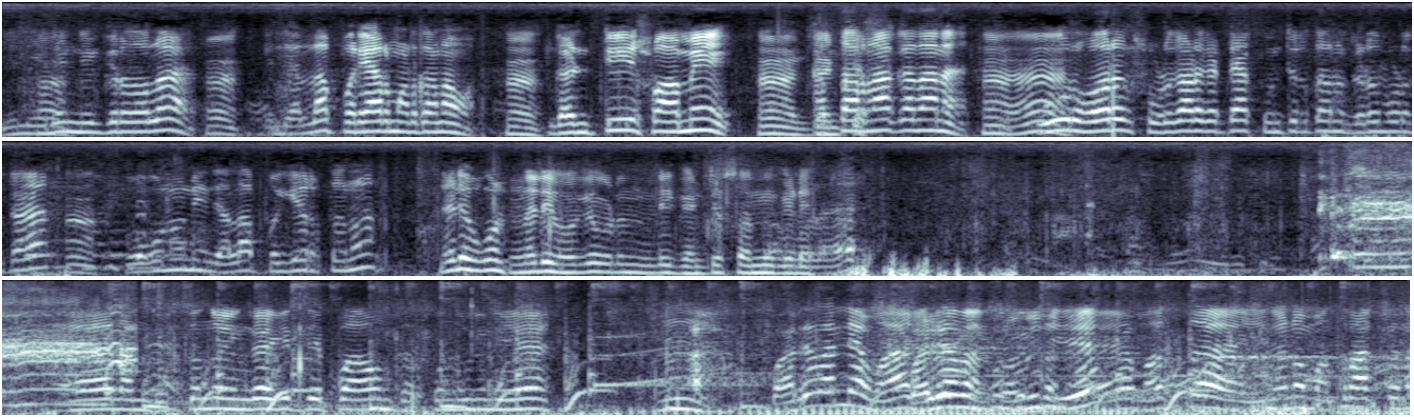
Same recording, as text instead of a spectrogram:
ನಿನ್ ಏನೇನ್ ನಿಗ್ರದಲ್ಲ ಇಲ್ಲೆಲ್ಲ ಪರಿಹಾರ ಮಾಡ್ತಾನ ಅವ. ಗಂಟಿ ಸ್ವಾಮಿ ಖತರ್ನಾಕ್ ಅದಾನ. ಊರ್ ಹೊರಗ್ ಸುಡ್ಗಾಡ್ ಗಟ್ಟ್ಯಾಗ ಕುಂತಿರ್ತಾನ ಗಿಡ ಬುಡಕ. ಹೋಗೋನು ಬಗೆಹರ್ತಾನ ನಡಿ ಹೋಗೋಣ. ನಡಿ ಹೋಗಿ ಬಿಡು ನಡಿ ಗಂಟಿ ಸ್ವಾಮಿ ಕಡೆ. ಏ, ನಮ್ ದುಃಖಂದು ಹಿಂಗಾಗಿತ್ತಪ್ಪ ಅವ್ನ್ ಕರ್ಕೊಂಡ್ ಹೋಗಿನಿ. ಸ್ವಾಮೀಜಿ? ಮತ್ತ ಏನೇನೋ ಮಂತ್ರ ಹಾಕ್ತಾನ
